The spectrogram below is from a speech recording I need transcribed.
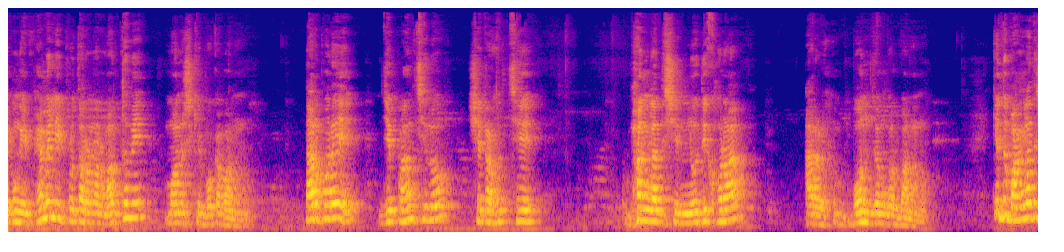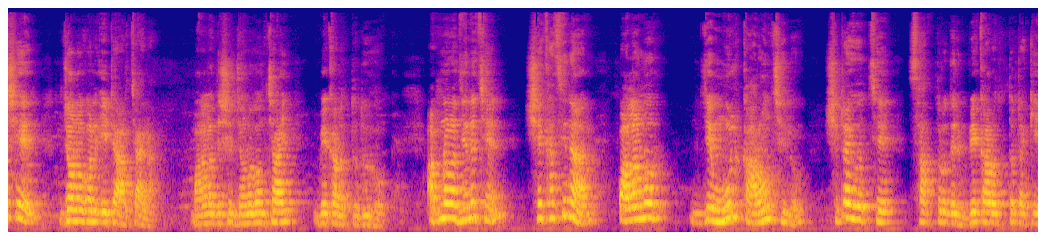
এবং এই ফ্যামিলি প্রতারণার মাধ্যমে মানুষকে বোকা বানানো। তারপরে যে প্ল্যান ছিল সেটা হচ্ছে বাংলাদেশের নদী খরা আর বন জঙ্গল বানানো। কিন্তু বাংলাদেশের জনগণ এটা আর চায় না। বাংলাদেশের জনগণ চাই বেকারত্ব দূর হোক। আপনারা জেনেছেন শেখ হাসিনার পালানোর যে মূল কারণ ছিল, সেটাই হচ্ছে ছাত্রদের বেকারত্বটাকে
